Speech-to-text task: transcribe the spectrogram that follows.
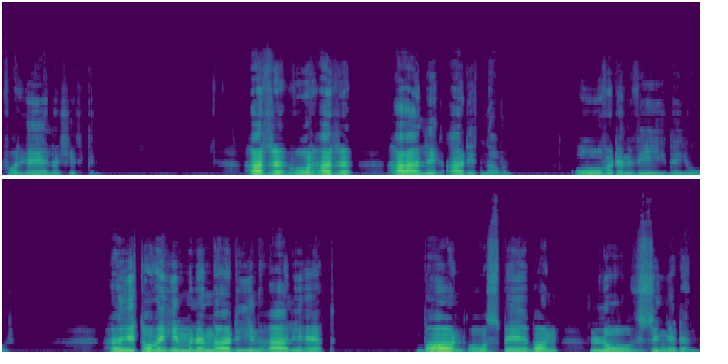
for hele kirken. Herre, vår Herre, herlig er ditt navn over den vide jord. Høyt over himmelen er din herlighet barn og spedbarn lovsynger den.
